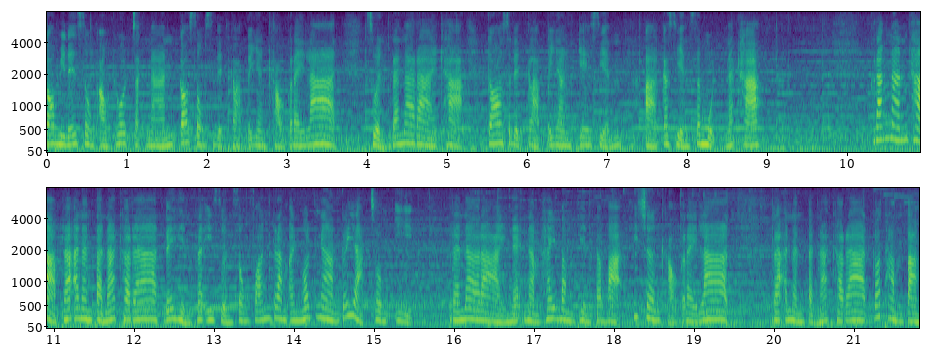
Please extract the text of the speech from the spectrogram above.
ก็มีได้ทรงเอาโทษจากนั้น ก็ทรงเสด็จกลับไปยังเขาไกรลาด ส่วนพระนารายณ์ค่ะ ก็เสด็จกลับไปยังเกษียนอ่าเกษียนสมุทรนะคะ ครั้งนั้นค่ะ พระอนันตนาคราชได้เห็นพระอิศวรทรงฟ้อนรำอันงดงามก็อยากชมอีก พระนารายณ์แนะนำให้บำเพ็ญตบะที่เชิงเขาไกรลาดพระอนันตนาคราชก็ทำตาม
